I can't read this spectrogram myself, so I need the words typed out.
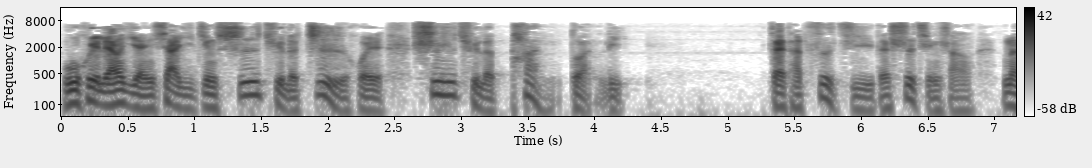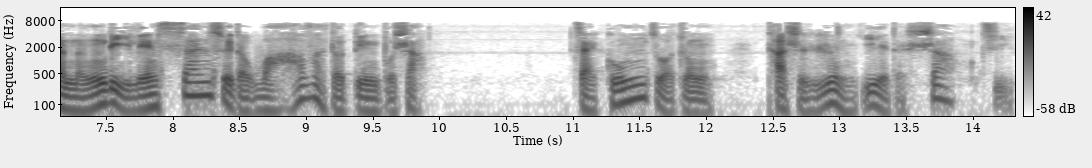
吴慧良眼下已经失去了智慧，失去了判断力，在他自己的事情上，那能力连三岁的娃娃都盯不上。在工作中，他是润叶的上级，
